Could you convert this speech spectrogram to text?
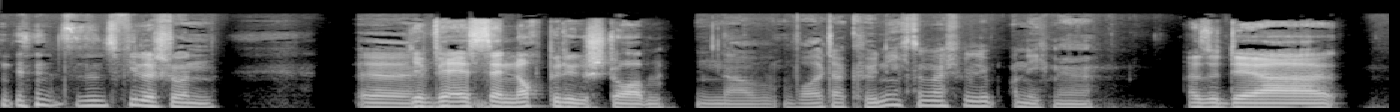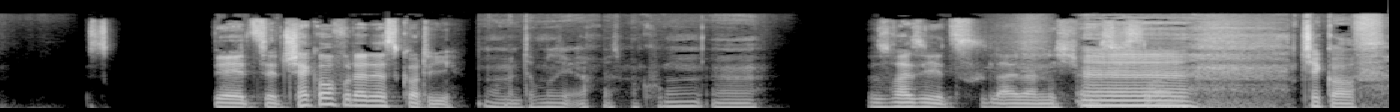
das sind viele schon. Äh, Ja, wer ist denn noch bitte gestorben? Na, Walter König zum Beispiel lebt auch nicht mehr. Also der. Wer jetzt der Chekhov oder der Scotty? Moment, da muss ich auch erstmal gucken. Äh, Das weiß ich jetzt leider nicht. ich äh. Chekhov.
